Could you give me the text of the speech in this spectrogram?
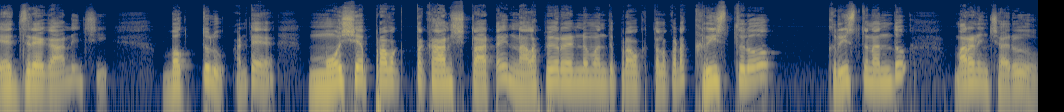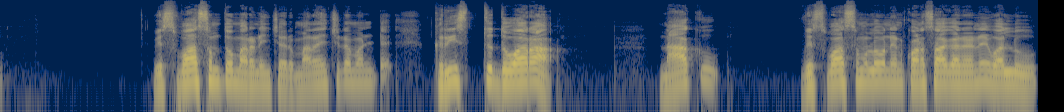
ఎజ్రే కానించి భక్తులు అంటే మోసే ప్రవక్త కాని స్టార్ట్ అయి నలభై రెండు మంది ప్రవక్తలు కూడా క్రీస్తులో క్రీస్తునందు మరణించారు. విశ్వాసంతో మరణించారు. మరణించడం అంటే క్రీస్తు ద్వారా నాకు విశ్వాసంలో నేను కొనసాగానని వాళ్ళు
